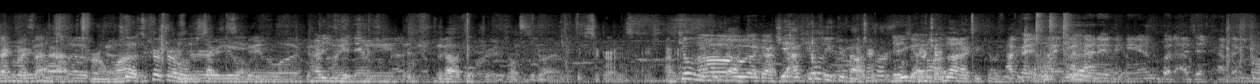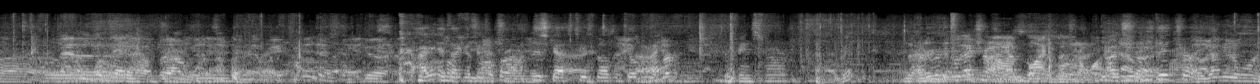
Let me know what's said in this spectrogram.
Sacrifice that. For a So it's a crit trouble with second. gain. How do you get damage from that? Without a picture, it's off the drive. Sigarda's Aid. I'm killing you through Oh. I got you. Yeah, I'm killing you through power. There you go. I'm not actually killing you I, through could, I, I had it in hand, but I didn't have that. Uh, uh, uh, I didn't attack a single time. Just cast two spells and killed Alright. him. Fiend Star. No, I Look, I tried. Black, blue, and a one. I tried. He did try. He got me to one.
